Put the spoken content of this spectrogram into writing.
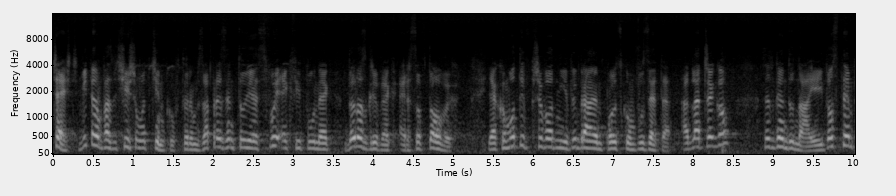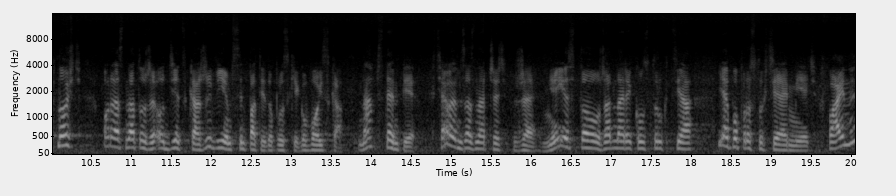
Cześć, witam Was w dzisiejszym odcinku, w którym zaprezentuję swój ekwipunek do rozgrywek airsoftowych. Jako motyw przewodni wybrałem polską WZ. A dlaczego? Ze względu na jej dostępność oraz na to, że od dziecka żywiłem sympatię do polskiego wojska. Na wstępie chciałem zaznaczyć, że nie jest to żadna rekonstrukcja, ja po prostu chciałem mieć fajny,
